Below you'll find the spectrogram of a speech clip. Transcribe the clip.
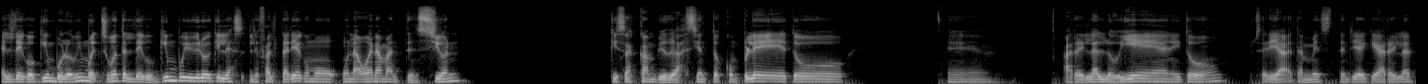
el de Coquimbo lo mismo. Suponte el de Coquimbo yo creo que le, faltaría como una buena mantención. Quizás cambio de asientos completos. Eh, arreglarlo bien y todo. Sería, también tendría que arreglar.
